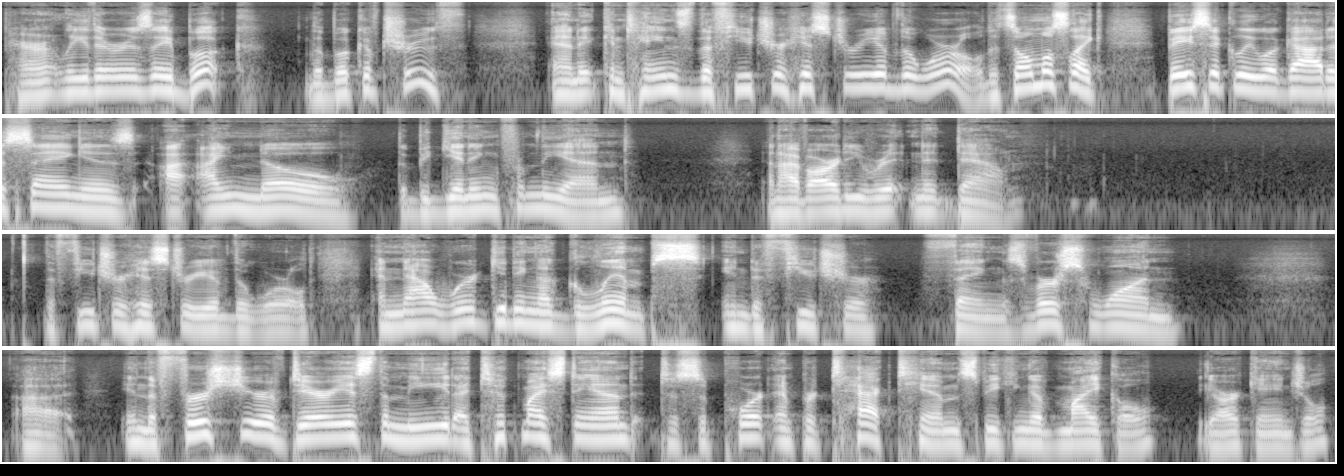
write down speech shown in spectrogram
Apparently, there is a book, the book of truth, and it contains the future history of the world. It's almost like basically what God is saying is, I, I know the beginning from the end, and I've already written it down. The future history of the world. And now we're getting a glimpse into future things. Verse 1 uh, In the first year of Darius the Mede, I took my stand to support and protect him, speaking of Michael, the archangel.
